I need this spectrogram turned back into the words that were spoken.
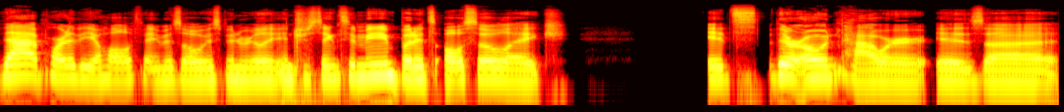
that part of the Hall of Fame has always been really interesting to me, but it's also like it's their own power is uh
